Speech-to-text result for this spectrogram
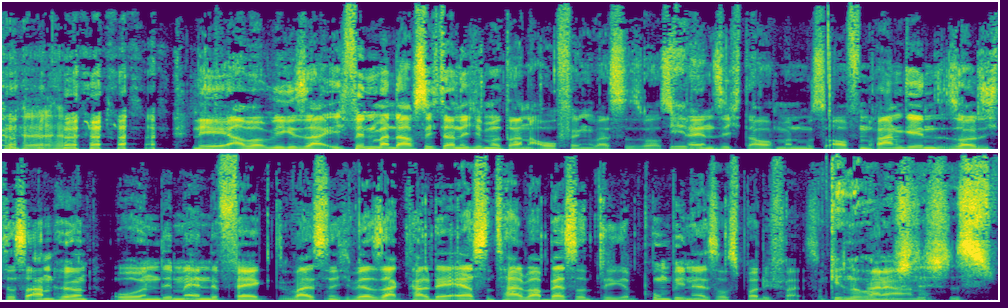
nee, aber wie gesagt, ich finde, man darf sich da nicht immer dran aufhängen, weißt du, so aus Eben. Fansicht auch. Man muss offen rangehen, soll sich das anhören und im Endeffekt, weiß nicht, wer sagt halt, der erste Teil war besser, pump ihn, er ist auf Spotify. So, Genau, keine richtig.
